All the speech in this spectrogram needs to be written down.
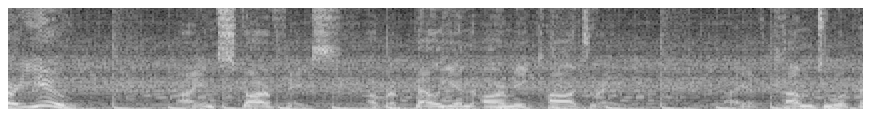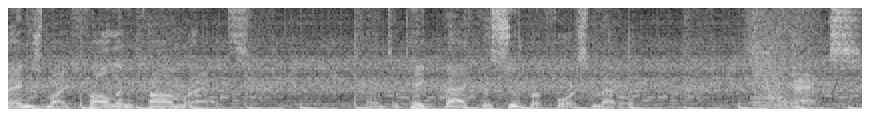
Are you? I am Scarface, a rebellion army cadre. I have come to avenge my fallen comrades and to take back the Supraforce metal. X,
